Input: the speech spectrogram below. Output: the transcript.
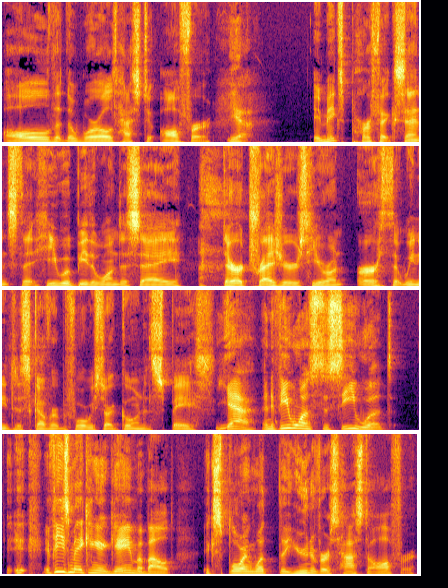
all that the world has to offer. Yeah. It makes perfect sense that he would be the one to say, There are treasures here on Earth that we need to discover before we start going to space. Yeah, and if he wants to see what if he's making a game about exploring what the universe has to offer,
